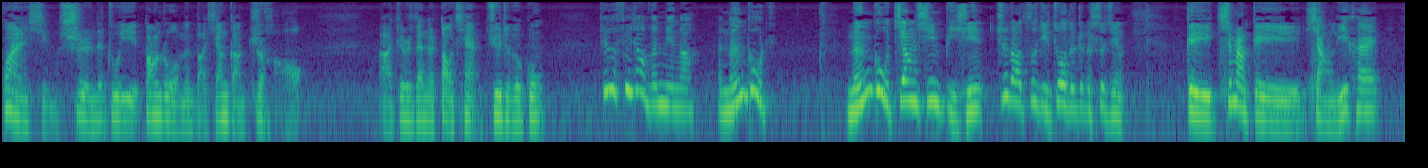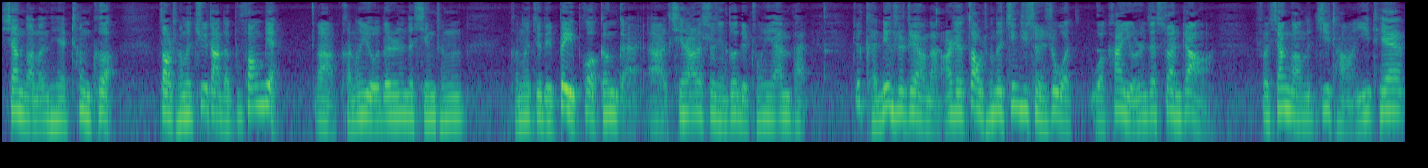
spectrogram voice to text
唤醒世人的注意，帮助我们把香港治好，啊，就是在那儿道歉，鞠这个躬，这个非常文明啊，能够能够将心比心，知道自己做的这个事情，给起码给想离开香港的那些乘客造成了巨大的不方便。啊，可能有的人的行程，可能就得被迫更改啊，其他的事情都得重新安排，这肯定是这样的。而且造成的经济损失，我我看有人在算账啊，说香港的机场一天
